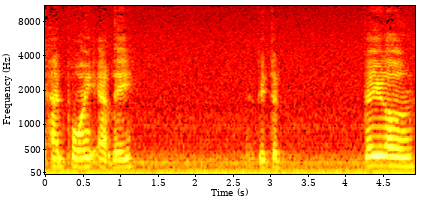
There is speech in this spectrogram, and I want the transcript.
10 point at least. Because Baylor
